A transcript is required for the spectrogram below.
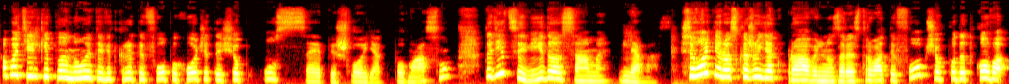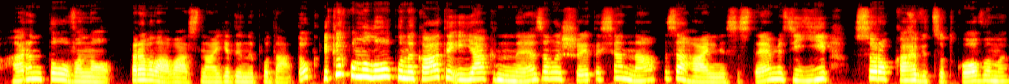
Або тільки плануєте відкрити ФОП і хочете, щоб усе пішло як по маслу. Тоді це відео саме для вас. Сьогодні розкажу, як правильно зареєструвати ФОП, щоб податкова гарантовано перевела вас на єдиний податок, яких помилок уникати і як не залишитися на загальній системі з її 40%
